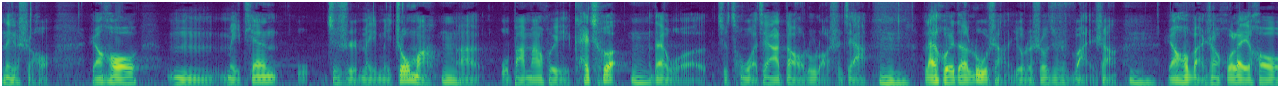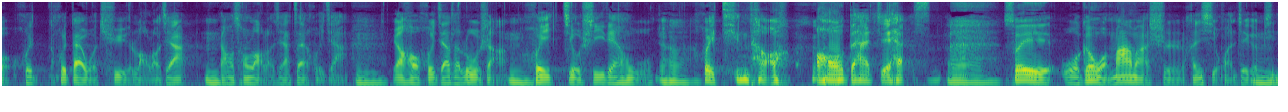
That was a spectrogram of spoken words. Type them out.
那个时候，然后嗯，每天就是每每周嘛，啊。我爸妈会开车，嗯，带我就从我家到陆老师家，嗯，来回的路上，有的时候就是晚上，嗯，然后晚上回来以后会会带我去姥姥家，嗯，然后从姥姥家再回家，嗯，然后回家的路上会九十一点五，会听到 All That Jazz，嗯，所以我跟我妈妈是很喜欢这个频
